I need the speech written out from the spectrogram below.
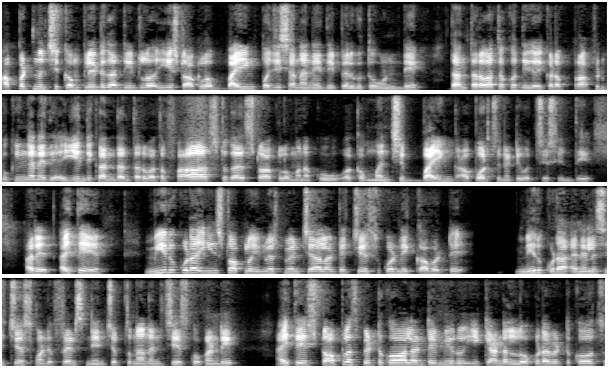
అప్పటి నుంచి కంప్లీట్గా దీంట్లో ఈ స్టాక్లో బయింగ్ పొజిషన్ అనేది పెరుగుతూ ఉంది. దాని తర్వాత కొద్దిగా ఇక్కడ ప్రాఫిట్ బుకింగ్ అనేది అయ్యింది కానీ దాని తర్వాత ఫాస్ట్గా స్టాక్లో మనకు ఒక మంచి బయింగ్ ఆపర్చునిటీ వచ్చేసింది. అరే అయితే మీరు కూడా ఈ స్టాక్లో ఇన్వెస్ట్మెంట్ చేయాలంటే చేసుకోండి కాబట్టి మీరు కూడా అనాలిసిస్ చేసుకోండి. ఫ్రెండ్స్ నేను చెప్తున్నానని చేసుకోకండి. అయితే స్టాప్ లాస్ పెట్టుకోవాలంటే మీరు ఈ క్యాండల్లో కూడా పెట్టుకోవచ్చు.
